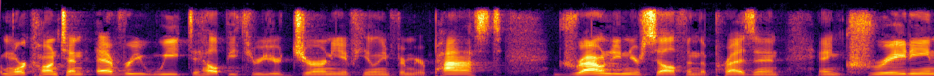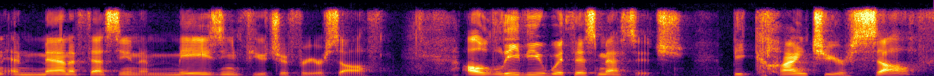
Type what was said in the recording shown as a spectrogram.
more content every week to help you through your journey of healing from your past, grounding yourself in the present, and creating and manifesting an amazing future for yourself. I'll leave you with this message be kind to yourself,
